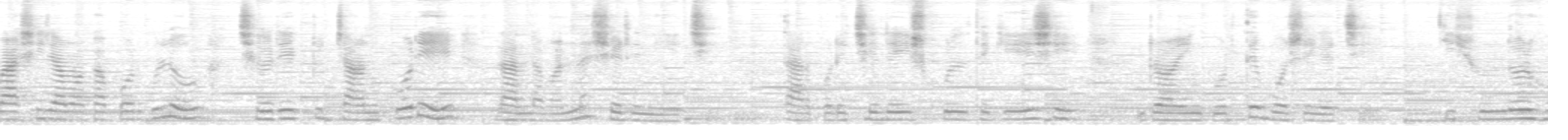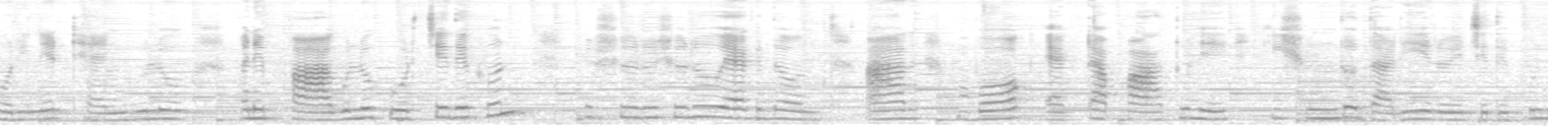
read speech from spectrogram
বাসি জামা কাপড়গুলো ছেড়ে একটু চান করে রান্নাবান্না সেরে নিয়েছি। তারপরে ছেলে স্কুল থেকে এসে ড্রয়িং করতে বসে গেছে। কি সুন্দর হরিণের ঠ্যাংগুলো মানে পাগুলো করছে দেখুন। শুরু শুরু একদম। আর বক একটা পা তুলে কি সুন্দর দাঁড়িয়ে রয়েছে দেখুন।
